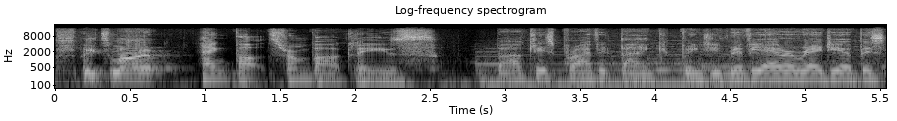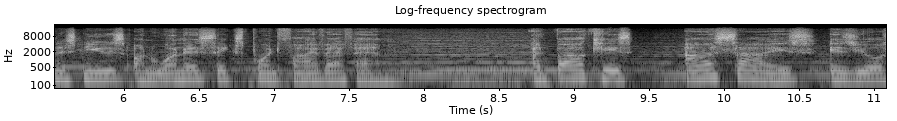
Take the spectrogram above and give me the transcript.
Speak tomorrow. Henk Potts from Barclays. Barclays Private Bank brings you Riviera Radio Business News on 106.5 FM. At Barclays, our size is your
